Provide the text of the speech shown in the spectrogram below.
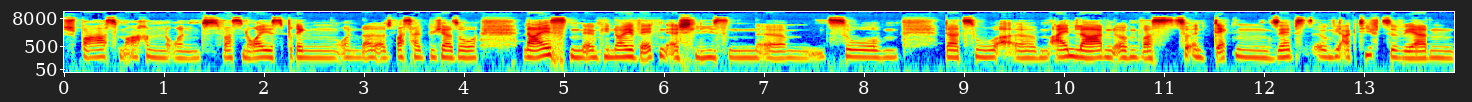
Spaß machen und was Neues bringen und also was halt Bücher so leisten, irgendwie neue Welten erschließen, ähm, zu, dazu ähm, einladen, irgendwas zu entdecken, selbst irgendwie aktiv zu werden.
